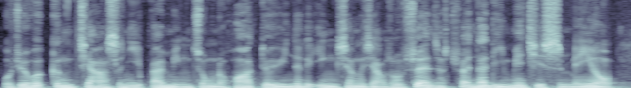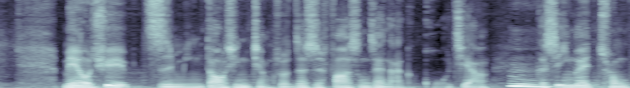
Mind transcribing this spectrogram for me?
我觉得会更加深一般民众的话对于那个印象讲说，虽然虽然它里面其实没有没有去指名道姓讲说这是发生在哪个国家，嗯，可是因为从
